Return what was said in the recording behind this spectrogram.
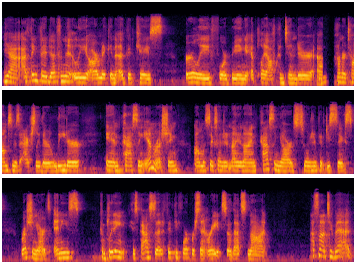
Yeah, I think they definitely are making a good case early for being a playoff contender. Uh, Hunter Thompson is actually their leader in passing and rushing um, with 699 passing yards, 256 rushing yards, and he's completing his passes at a 54% rate. So that's not that's not too bad.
